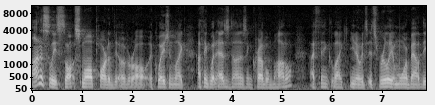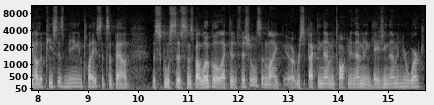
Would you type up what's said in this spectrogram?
honestly small, part of the overall equation. Like I think what Ed's done is an incredible model. I think like you know it's it's really more about the other pieces being in place. It's about the school system. It's about local elected officials and like uh, respecting them and talking to them and engaging them in your work.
